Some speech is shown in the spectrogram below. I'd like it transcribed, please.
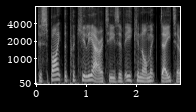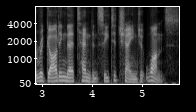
despite the peculiarities of economic data regarding their tendency to change at once.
